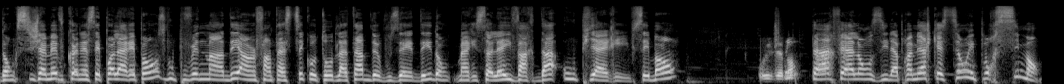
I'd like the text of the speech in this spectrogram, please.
Donc, si jamais vous connaissez pas la réponse, vous pouvez demander à un fantastique autour de la table de vous aider. Donc, Marie-Soleil, Varda ou Pierre-Yves. C'est bon? Oui, c'est bon. Parfait, allons-y. La première question est pour Simon.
